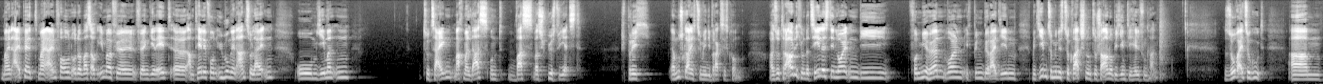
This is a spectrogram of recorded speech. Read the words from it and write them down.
mein iPad, mein iPhone oder was auch immer für, für ein Gerät äh, am Telefon Übungen anzuleiten, um jemanden zu zeigen, mach mal das und was, was spürst du jetzt? Sprich, er muss gar nicht zu mir in die Praxis kommen. Also trau dich und erzähle es den Leuten, die von mir hören wollen. Ich bin bereit, jeden, mit jedem zumindest zu quatschen und zu schauen, ob ich irgendwie helfen kann. So weit, so gut. Ähm,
